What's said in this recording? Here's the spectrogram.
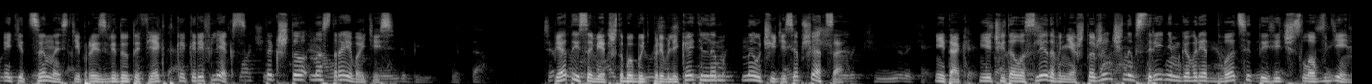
Эти ценности произведут эффект как рефлекс, так что настраивайтесь. Пятый совет, чтобы быть привлекательным – научитесь общаться. Итак, я читал исследование, что женщины в среднем говорят 20 тысяч слов в день,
